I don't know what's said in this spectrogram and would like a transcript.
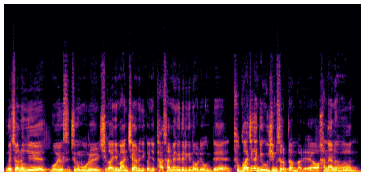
그러니까 저는 이제 뭐 여기서 지금 오늘 시간이 많지 않으니까 이제 다 설명해 드리기는 어려운데 두 가지가 이제 의심스럽단 말이에요. 하나는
